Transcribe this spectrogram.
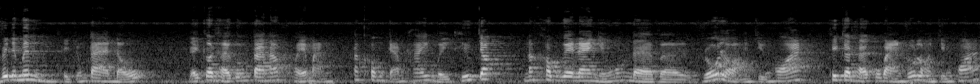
vitamin thì chúng ta đủ để cơ thể của chúng ta nó khỏe mạnh, nó không cảm thấy bị thiếu chất, nó không gây ra những vấn đề về rối loạn chuyển hóa. Khi cơ thể của bạn rối loạn chuyển hóa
